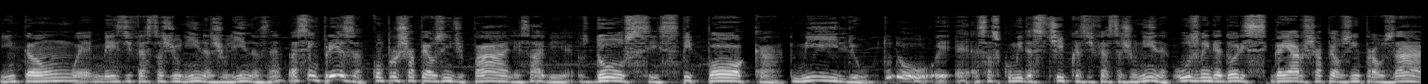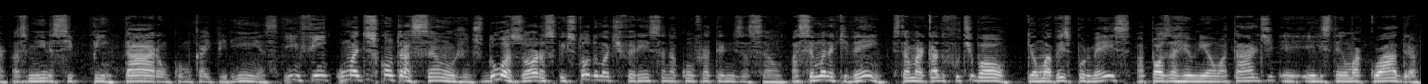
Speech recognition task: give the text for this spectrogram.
Então é mês de festas juninas, julinas, né? Essa empresa comprou chapéuzinho de palha, sabe? Os doces, pipoca, milho, tudo essas comidas típicas de festa junina, os vendedores ganharam chapeuzinho para usar, as meninas se pintaram como caipirinhas, enfim, uma descontração, gente. Duas horas fez toda uma diferença na confraternização. A semana que vem está marcado futebol, que uma vez por mês, após a reunião à tarde, eles têm uma quadra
